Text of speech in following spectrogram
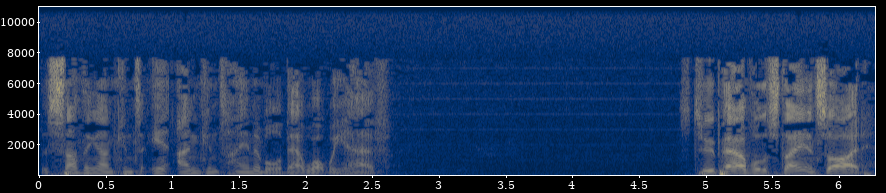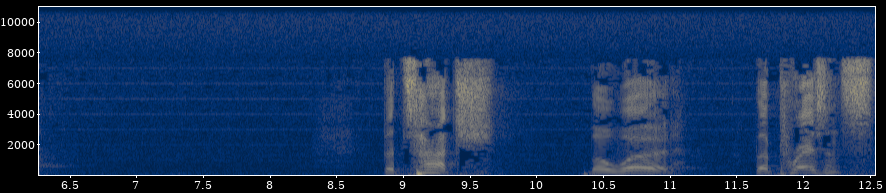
There's something uncontainable about what we have. It's too powerful to stay inside. The touch, the word, the presence,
